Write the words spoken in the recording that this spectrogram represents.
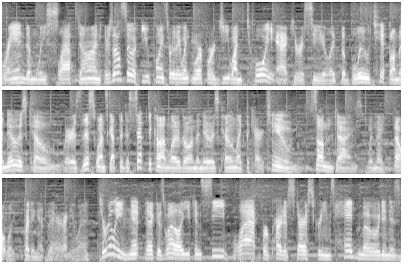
randomly slapped on. There's also a few points where they went more for G1 toy accuracy, like the blue tip on the nose cone, whereas this one's got the Decepticon logo on the nose cone like the cartoon sometimes when they felt like putting it there anyway. To really nitpick as well, you can see black for part of Starscream's head mode in his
